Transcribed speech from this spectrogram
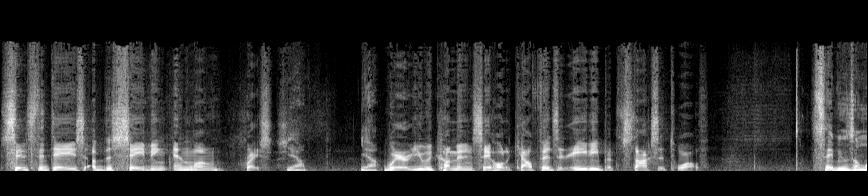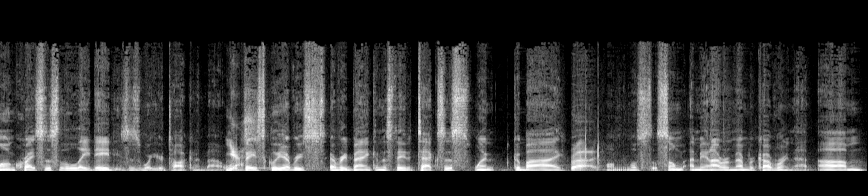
since the days of the saving and loan crisis. Yeah. Yeah. Where you would come in and say, hold it, CalFed's at 80, but the stock's at 12 savings and loan crisis of the late 80s is what you're talking about. Yes. basically every every bank in the state of Texas went goodbye. Right. Almost some I mean I remember covering that. Um,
